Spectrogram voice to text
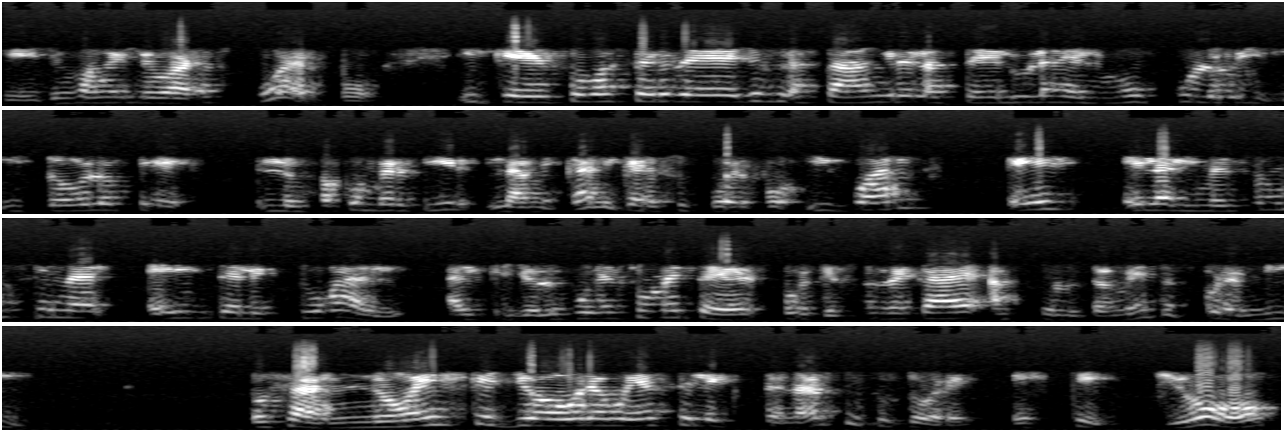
ellos van a elevar a su cuerpo y que eso va a ser de ellos la sangre, las células, el músculo y, todo lo que los va a convertir la mecánica de su cuerpo. Igual es el alimento emocional e intelectual al que yo los voy a someter porque eso recae absolutamente sobre mí. O sea, no es que yo ahora voy a seleccionar sus tutores, es que yo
